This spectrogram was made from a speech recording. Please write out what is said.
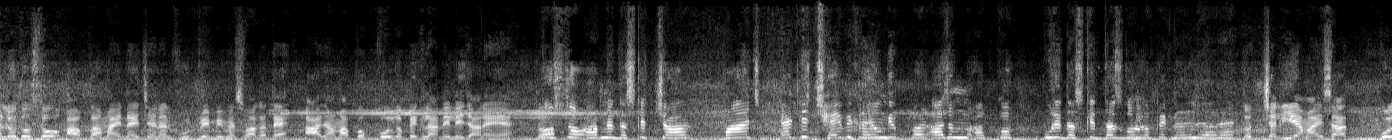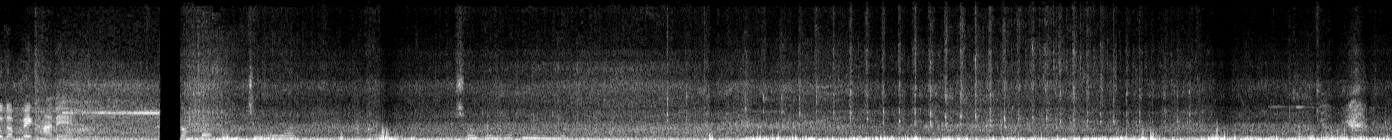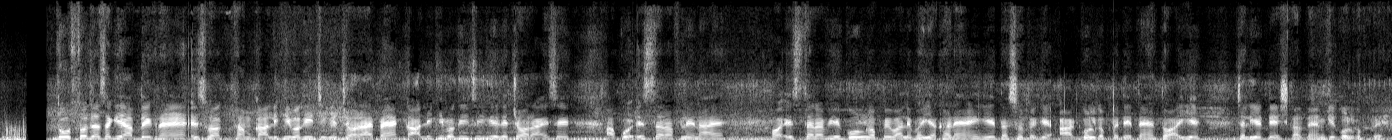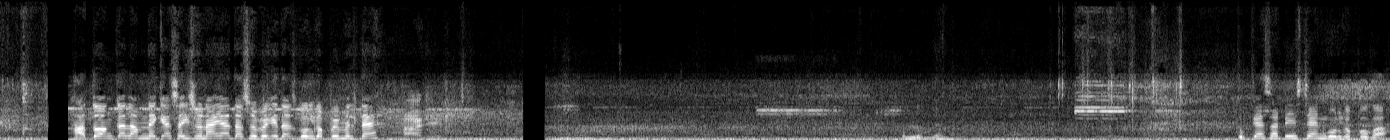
Hello दोस्तों आपका हमारे नए चैनल फ़ूड प्रेमी में स्वागत है। आज हम आपको गोलगप्पे खिलाने ले जा रहे हैं। तो दोस्तों आपने दस के चार पाँच एटलीस्ट छः भी खाए होंगे पर आज हम आपको पूरे दस के दस गोलगप्पे खिलाने ले जा रहे हैं। तो चलिए हमारे साथ गोलगप्पे खाने हैं। चलो दोस्तों जैसा कि आप देख रहे हैं इस वक्त हम काली की बगीची के चौराहे पे हैं। काली की बगीची के चौराहे से आपको इस तरफ़ लेना है और इस तरफ़ ये गोलगप्पे वाले भैया खड़े हैं। ये दस रुपये के आठ गोलगप्पे देते हैं। तो आइए चलिए टेस्ट करते हैं इनके गोलगप्पे। हाँ तो अंकल हमने क्या सही सुना है? यहाँ दस रुपये के दस गोलगप्पे मिलते हैं। हाँ जी। तो कैसा टेस्ट है इन गोलगप्पों का?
